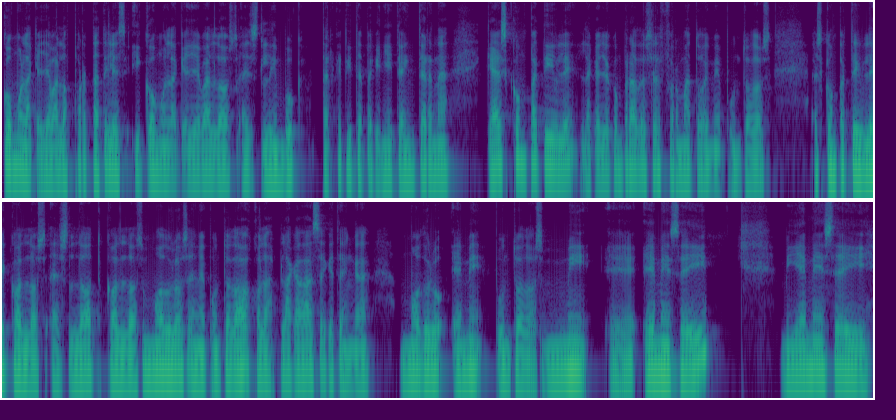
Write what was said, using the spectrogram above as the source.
como la que llevan los portátiles y como la que llevan los Slimbook, tarjetita pequeñita interna, que es compatible, la que yo he comprado es el formato M.2, es compatible con los slots, con los módulos M.2, con las placas base que tenga módulo M.2. Mi eh, MSI, mi MSI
